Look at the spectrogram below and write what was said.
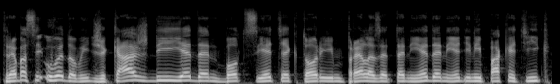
treba si uvedomiť, že každý jeden bod siete, ktorým preleze ten jeden jediný paketík,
